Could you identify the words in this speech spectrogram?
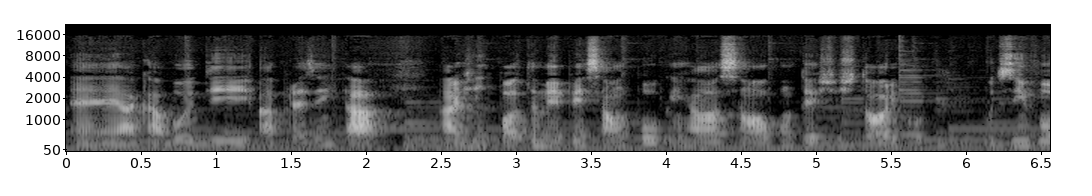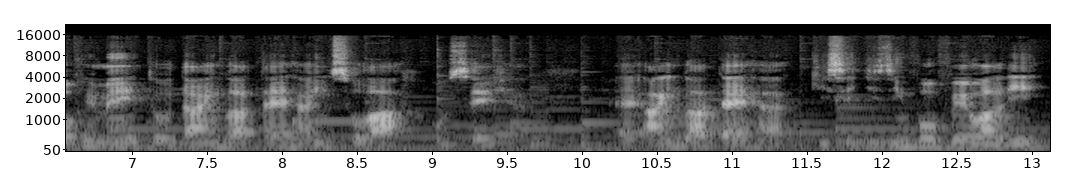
é, acabou de apresentar, a gente pode também pensar um pouco em relação ao contexto histórico, o desenvolvimento da Inglaterra insular, ou seja, é, a Inglaterra que se desenvolveu ali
